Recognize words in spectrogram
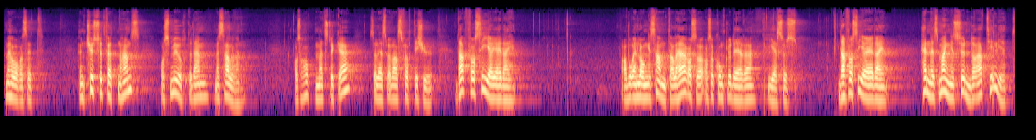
med håret sitt. Hun kysset føttene hans og smurte dem med salven. Og Så hopper vi et stykke, så leser vi vers 47. Derfor sier jeg deg Det har vært en lang samtale her, og så, og så konkluderer Jesus. Derfor sier jeg deg hennes mange synder er tilgitt.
